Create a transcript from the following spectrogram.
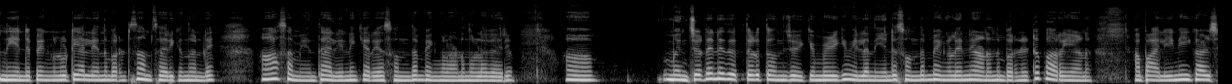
നീ എന്റെ പെങ്ങളുട്ടി അല്ലേ? എന്ന് പറഞ്ഞിട്ട് സംസാരിക്കുന്നുണ്ട്. ആ സമയത്ത് അലീനയ്ക്കറിയാം സ്വന്തം പെങ്ങളാണെന്നുള്ള കാര്യം. മനുഷ്യട്ടൻ ഇത് എത്തെടുത്തോന്ന് ചോദിക്കുമ്പോഴേക്കും ഇല്ല നീ എന്റെ സ്വന്തം പെങ്ങൾ തന്നെയാണെന്ന് പറഞ്ഞിട്ട് പറയാണ്. അപ്പോൾ അലീന ഈ കാഴ്ച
